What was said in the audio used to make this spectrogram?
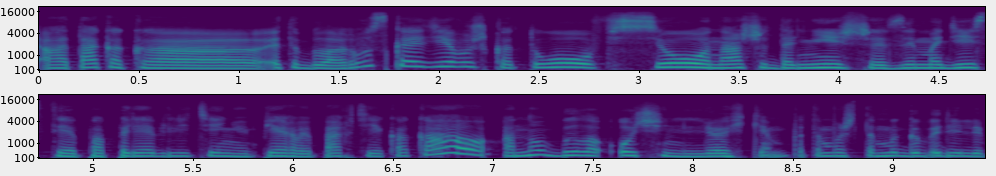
а так как а, это была русская девушка, то все наше дальнейшее взаимодействие по приобретению первой партии какао, оно было очень легким, потому что мы говорили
